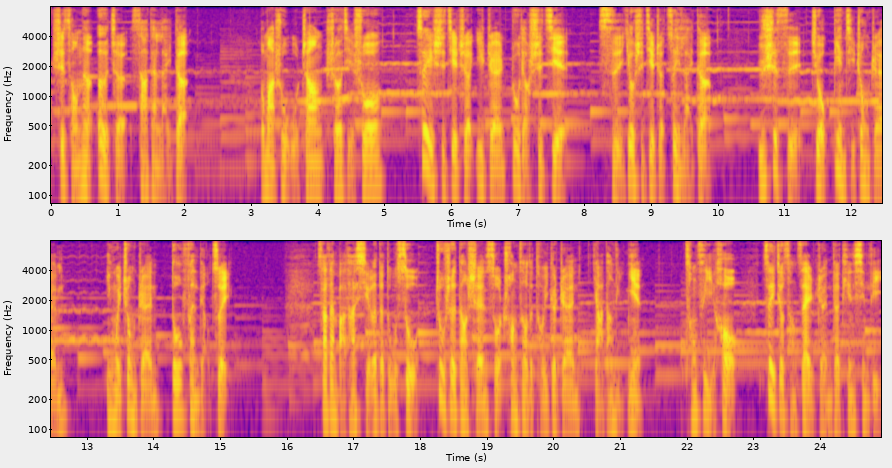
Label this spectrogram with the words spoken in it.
是从那恶者撒旦来的。罗马书五章十二节说：“罪是借着一人入了世界，死又是借着罪来的。于是死就遍及众人。”因为众人都犯了罪，撒旦把他邪恶的毒素注射到神所创造的头一个人亚当里面，从此以后，罪就藏在人的天性里。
